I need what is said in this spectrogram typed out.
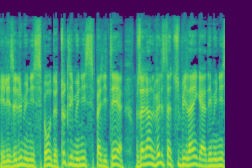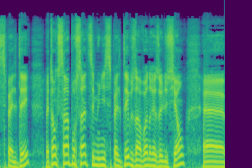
Et les élus municipaux de toutes les municipalités, vous allez enlever le statut bilingue à des municipalités. Mettons que 100% de ces municipalités vous envoient une résolution euh,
